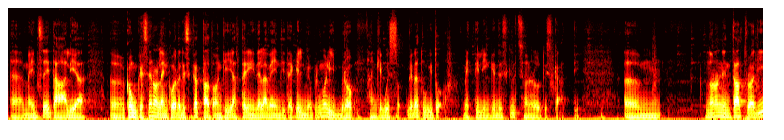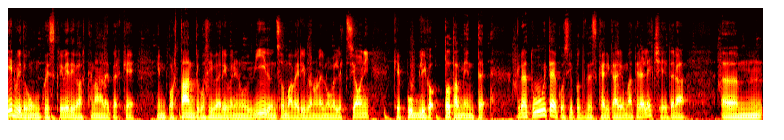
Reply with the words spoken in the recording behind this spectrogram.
eh, mezza Italia. Uh, comunque se non l'hai ancora riscattato anche gli alterini della vendita che è il mio primo libro anche questo gratuito metti il link in descrizione e lo riscatti um, non ho nient'altro da dirvi, comunque iscrivetevi al canale perché è importante così vi arrivano i nuovi video, insomma vi arrivano le nuove lezioni che pubblico totalmente gratuite, così potete scaricare il materiale eccetera. Um,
